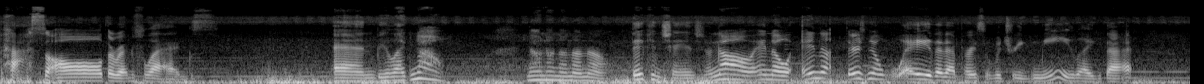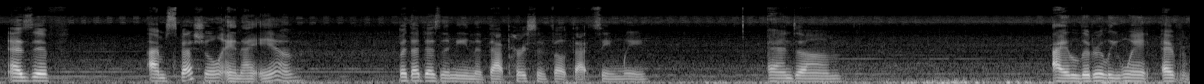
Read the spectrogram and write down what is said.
past all the red flags and be like, no, no, no, no, no, no. They can change. No, ain't no, ain't no, there's no way that that person would treat me like that as if I'm special and I am. But that doesn't mean that that person felt that same way. And um, I literally went every,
